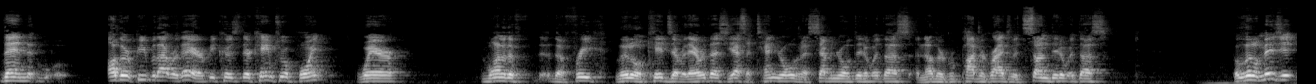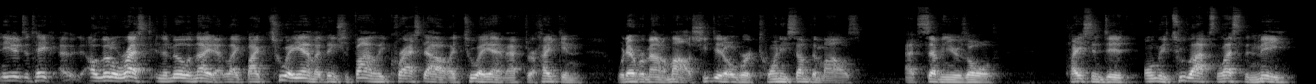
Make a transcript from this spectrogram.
than other people that were there because there came to a point where one of the the freak little kids that were there with us, yes, a 10 year old and a 7 year old did it with us. Another Padre graduate son did it with us. The little midget needed to take a, a little rest in the middle of the night. At like by 2 a.m., I think she finally crashed out like 2 a.m. after hiking whatever amount of miles. She did over 20 something miles at seven years old. Tyson did only two laps less than me.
